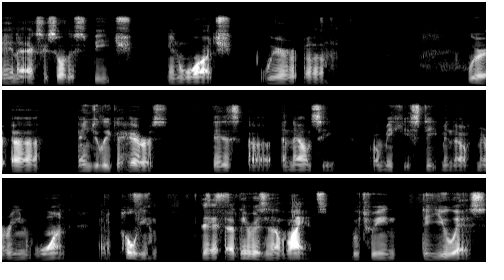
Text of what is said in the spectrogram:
and I actually saw the speech in Watch where uh, where uh, Angelica Harris is uh, announcing or making a statement of Marine One at a podium that uh, there is an alliance between the U.S.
